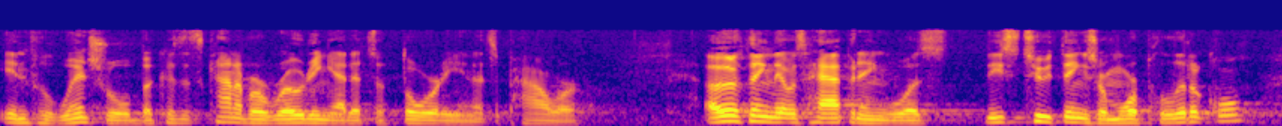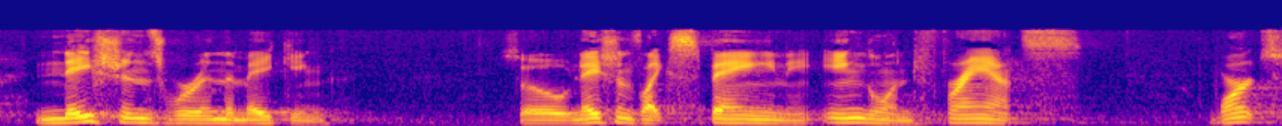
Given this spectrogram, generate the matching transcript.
influential because it's kind of eroding at its authority and its power. Other thing that was happening was these two things are more political. Nations were in the making. So nations like Spain, England, France weren't,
